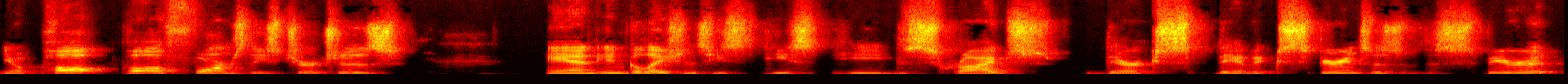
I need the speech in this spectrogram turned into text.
You know paul paul forms these churches and in galatians he's, he's he describes their they have experiences of the spirit.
